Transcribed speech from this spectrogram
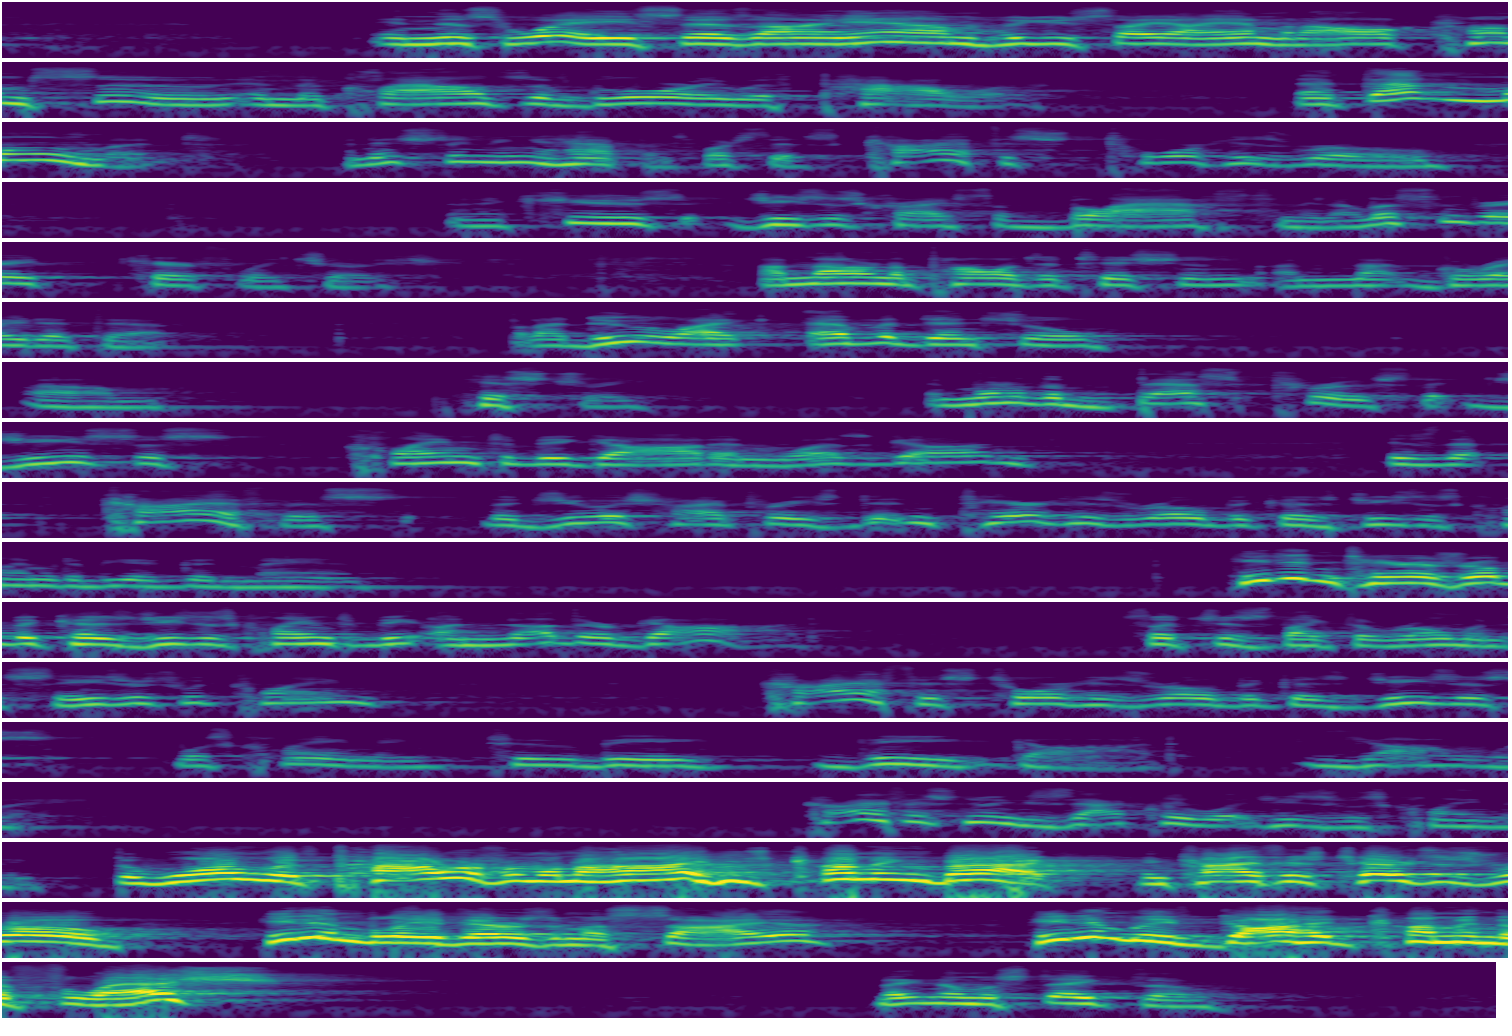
in this way He says, I am who you say I am, and I'll come soon in the clouds of glory with power. And at that moment, an interesting thing happens. Watch this. Caiaphas tore his robe and accused Jesus Christ of blasphemy. Now, listen very carefully, church. I'm not an apologetian, I'm not great at that. But I do like evidential um, history. And one of the best proofs that Jesus claimed to be God and was God is that Caiaphas, the Jewish high priest, didn't tear his robe because Jesus claimed to be a good man. He didn't tear his robe because Jesus claimed to be another God, such as like the Roman Caesars would claim. Caiaphas tore his robe because Jesus was claiming to be the God, Yahweh. Caiaphas knew exactly what Jesus was claiming. The one with power from on high who's coming back. And Caiaphas tears his robe. He didn't believe there was a Messiah. He didn't believe God had come in the flesh. Make no mistake, though.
